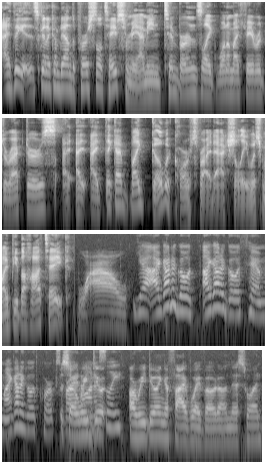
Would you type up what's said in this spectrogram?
I think it's going to come down to personal taste for me. I mean, Tim Burton's like one of my favorite directors. I, I, I think I might go with Corpse Bride actually, which might be the hot take. Wow. yeah, I gotta go. With, I gotta go with him. I gotta go with Corpse Bride. So we honestly. do. Are we doing a five-way vote on this one?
